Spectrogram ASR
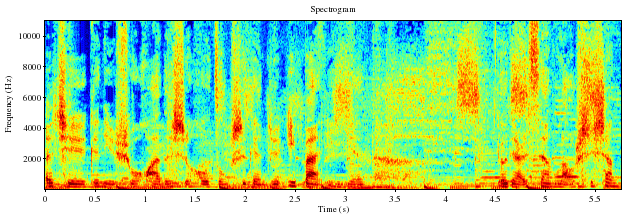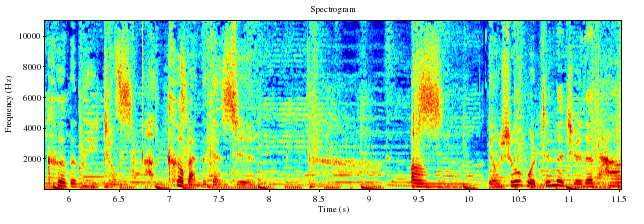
而且跟你说话的时候总是感觉一板一眼。有点像老师上课的那种很刻板的感觉。嗯，有时候我真的觉得他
